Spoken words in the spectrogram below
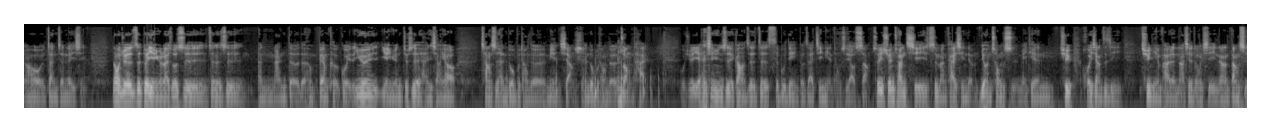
然后战争类型。那我觉得这对演员来说是真的是很难得的，很非常可贵的，因为演员就是很想要尝试很多不同的面相，很多不同的状态。我觉得也很幸运是刚好这这四部电影都在今年同时要上，所以宣传期是蛮开心的，又很充实，每天去回想自己。去年拍了哪些东西？那当时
